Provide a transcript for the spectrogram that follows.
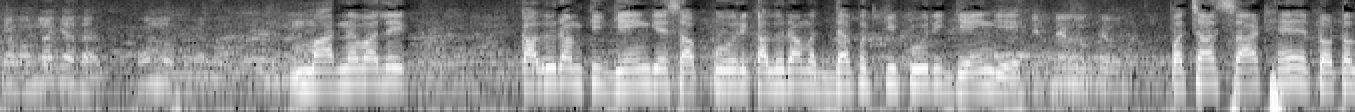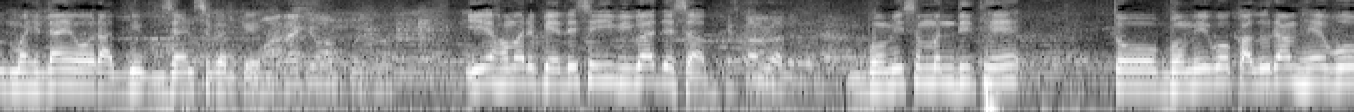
क्या मामला क्या था? कौन लोग मारने वाले? मारने वाले कालूराम की गैंग है साहब पूरी कालूराम अध्यापक की पूरी गैंग है। कितने लोग थे वो? पचास साठ हैं टोटल महिलाएँ और आदमी जेंट्स करके। मारा क्यों आपको? ये हमारे पहले से ही विवाद है साहब। किसका विवाद है? भूमि संबंधी थे तो भूमि वो कालूराम है वो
